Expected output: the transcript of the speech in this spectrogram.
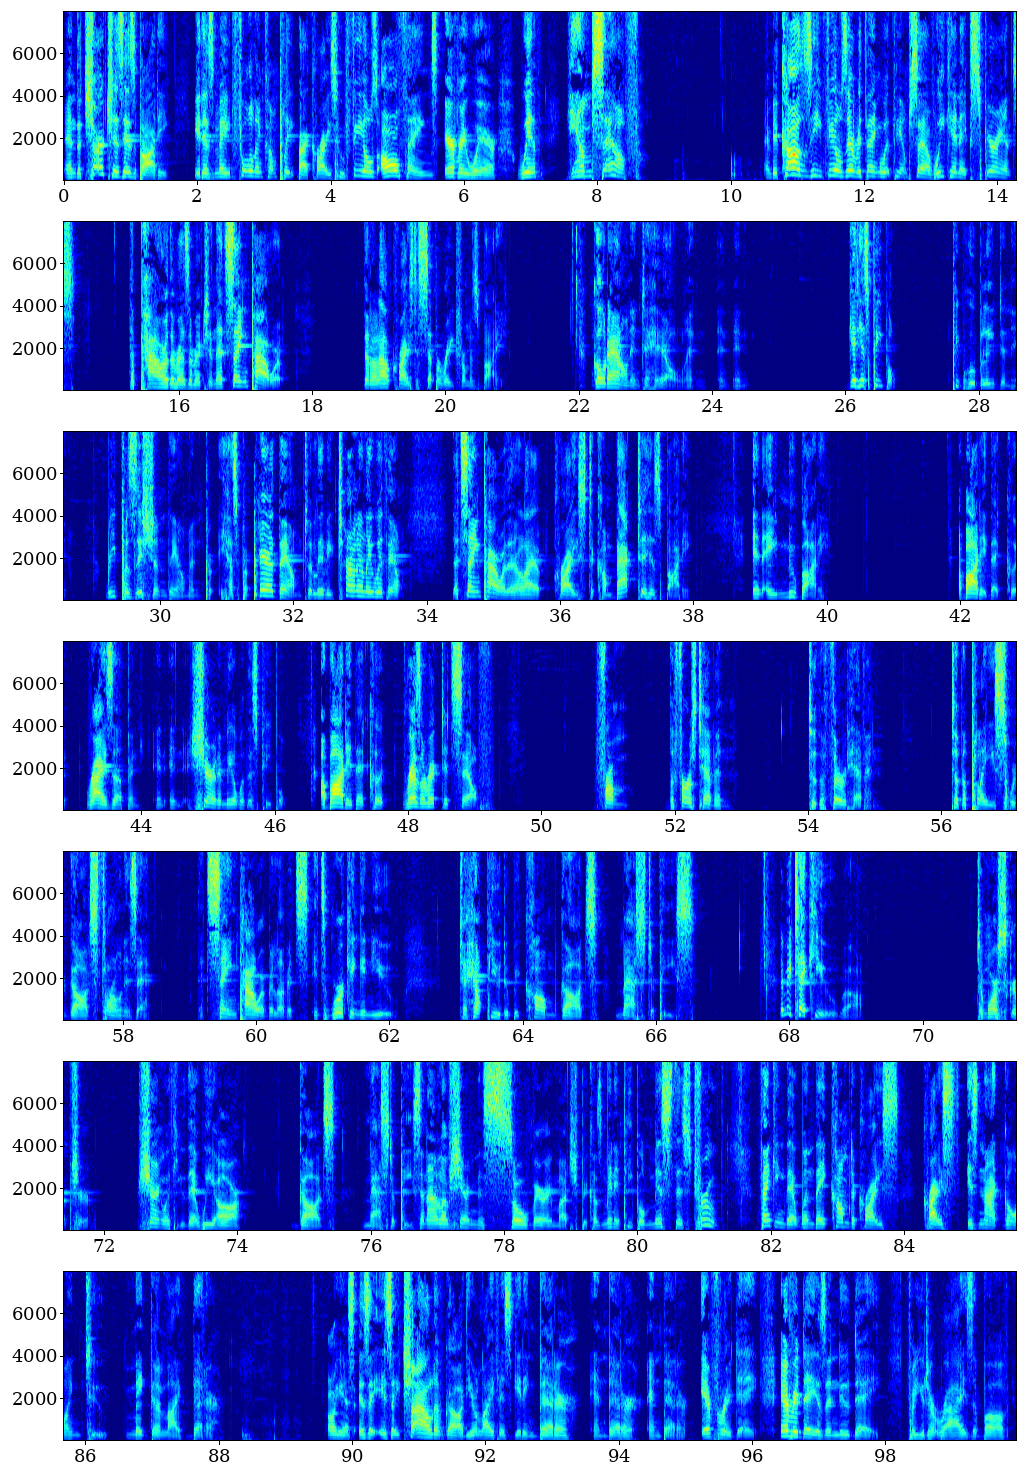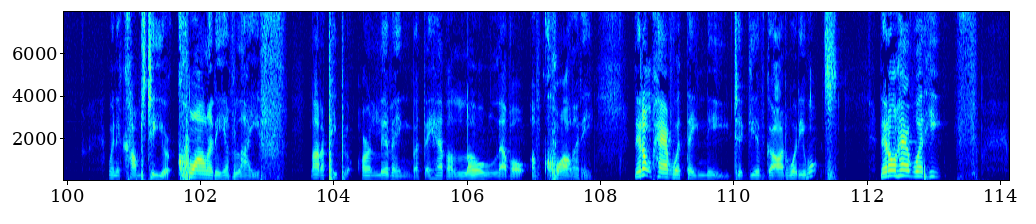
And the church is his body. It is made full and complete by Christ, who fills all things everywhere with himself. And because he fills everything with himself, we can experience the power of the resurrection, that same power that allowed Christ to separate from his body, go down into hell and, and, and get his people, people who believed in him, repositioned them and pre- has prepared them to live eternally with Him. That same power that allowed Christ to come back to His body in a new body, a body that could rise up and, and, and share a meal with His people, a body that could resurrect itself from the first heaven to the third heaven, to the place where God's throne is at. That same power, beloved, it's, it's working in you to help you to become God's masterpiece. Let me take you uh, to more scripture, sharing with you that we are God's masterpiece. And I love sharing this so very much because many people miss this truth, thinking that when they come to Christ, Christ is not going to make their life better. Oh yes, as a as a child of God, your life is getting better and better and better every day. Every day is a new day for you to rise above when it comes to your quality of life. A lot of people are living, but they have a low level of quality. They don't have what they need to give God what He wants. They don't have what He,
